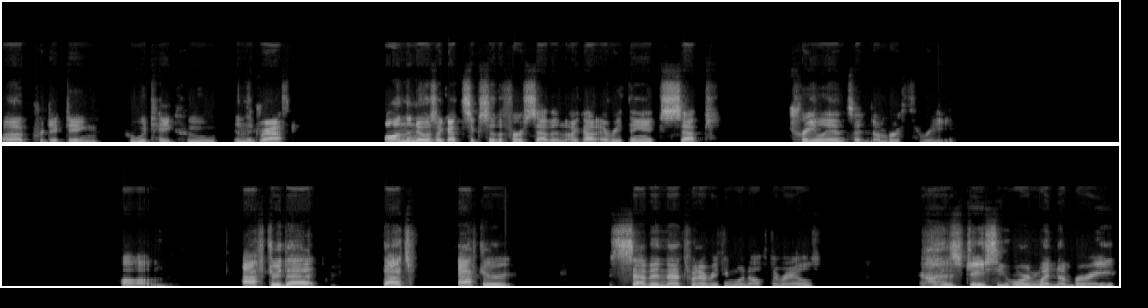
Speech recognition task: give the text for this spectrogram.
uh, predicting who would take who in the draft. On the nose, I got six of the first seven. I got everything except Trey Lance at number three. Um, after that, that's after seven. That's when everything went off the rails. Because Jaycee Horn went number eight.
